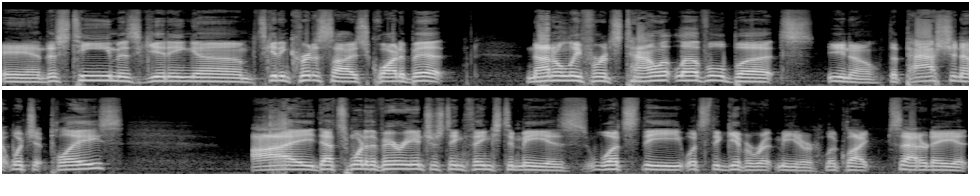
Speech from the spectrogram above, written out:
and this team is getting um, it's getting criticized quite a bit, not only for its talent level, but you know the passion at which it plays. I that's one of the very interesting things to me is what's the what's the give a rip meter look like Saturday at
